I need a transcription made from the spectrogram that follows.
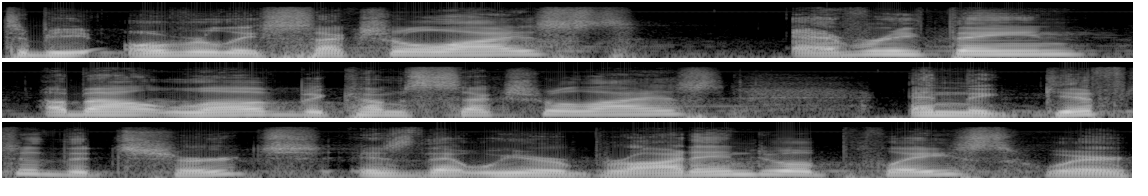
to be overly sexualized. Everything about love becomes sexualized. And the gift of the church is that we are brought into a place where,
